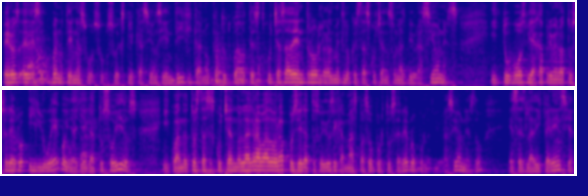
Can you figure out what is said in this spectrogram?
Pero Claro. eso, bueno, tiene su, su- su explicación científica, ¿no? Que tú cuando te escuchas adentro, realmente lo que estás escuchando son las vibraciones. Y tu voz viaja primero a tu cerebro y luego ya llega a tus oídos. Y cuando tú estás escuchando la grabadora, pues llega a tus oídos y jamás pasó por tu cerebro, por las vibraciones, ¿no? Esa es la diferencia.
